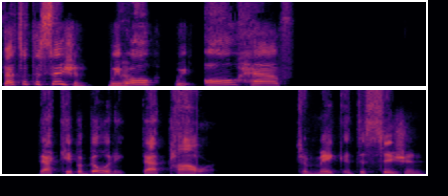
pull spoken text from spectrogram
that's a decision we yeah. all we all have that capability that power to make a decision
